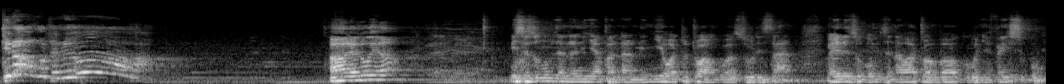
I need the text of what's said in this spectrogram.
kidogo tu. Haleluya Nisizungumza na ninyi hapa ndani nyie watoto wangu wazuri sana. Bali nizungumze na watu ambao wako kwenye facebook.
